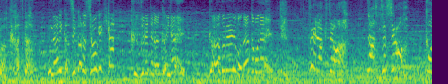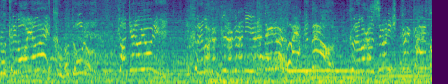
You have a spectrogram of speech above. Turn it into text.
爆発か。何か事故の衝撃か。崩れてなんかいない。ガードレールもなんともないくては脱出しろこの車はやばいこの道路崖のように車がグラグラに揺れている早く出ろ車が後ろにひっくり返るぞ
